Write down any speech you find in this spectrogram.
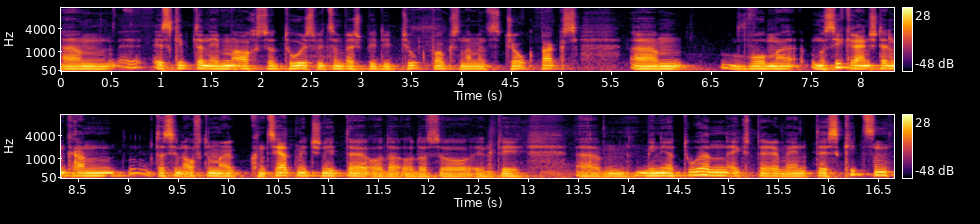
Ähm, es gibt dann eben auch so Tools wie zum Beispiel die Jukebox namens Jokebugs, ähm, wo man Musik reinstellen kann. Das sind oft einmal Konzertmitschnitte oder, oder so irgendwie ähm, Miniaturen, Experimente, Skizzen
